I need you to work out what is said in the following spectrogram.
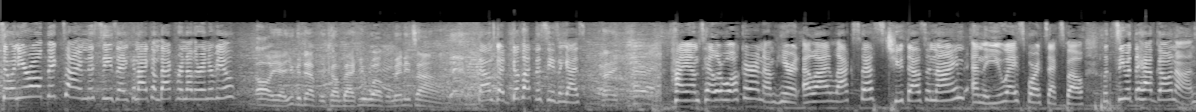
So when you're all big time this season, can I come back for another interview? Oh yeah, you can definitely come back. You're welcome anytime. Sounds good. Good luck this season, guys. Thank you. All right. Hi, I'm Taylor Walker, and I'm here at LI Lax Fest 2009 and the UA Sports Expo. Let's see what they have going on.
